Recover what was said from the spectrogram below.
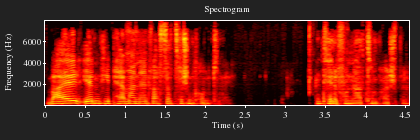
weil irgendwie permanent was dazwischen kommt. Ein Telefonat zum Beispiel.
